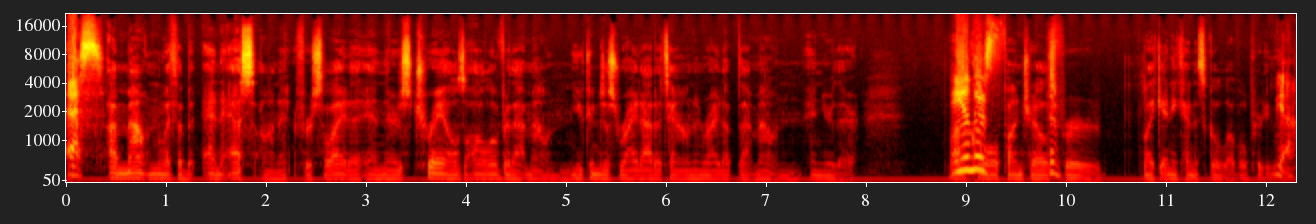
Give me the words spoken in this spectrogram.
S. a mountain with a, an S on it for Salida, and there's trails all over that mountain. You can just ride out of town and ride up that mountain, and you're there. A lot And of cool, fun trails the- for like any kind of skill level, pretty much. Yeah,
